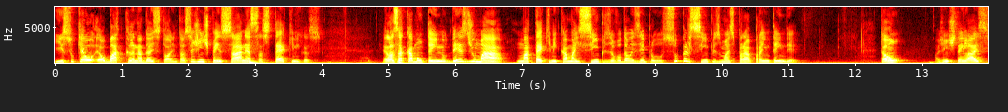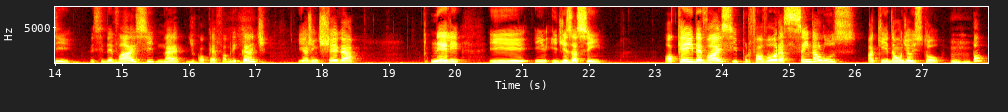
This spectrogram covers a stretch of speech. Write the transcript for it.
Isso que é o, é o bacana da história. Então, se a gente pensar nessas técnicas, elas acabam tendo desde uma, uma técnica mais simples, eu vou dar um exemplo super simples, mas para entender. Então, a gente tem lá esse, esse device né, de qualquer fabricante e a gente chega nele e, e, e diz assim: Ok, device, por favor, acenda a luz aqui da onde eu estou. Uhum. Bom,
